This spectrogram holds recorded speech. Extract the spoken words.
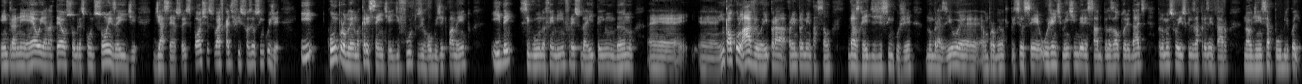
entre a NEEL e a Anatel sobre as condições aí de, de acesso a esses postes, vai ficar difícil fazer o 5G. E com um problema crescente aí de furtos e roubos de equipamento, idem, segundo a Feninfra, isso daí tem um dano é, é, incalculável aí para a implementação das redes de 5G no Brasil. É, é, um problema que precisa ser urgentemente endereçado pelas autoridades, pelo menos foi isso que eles apresentaram na audiência pública ali.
